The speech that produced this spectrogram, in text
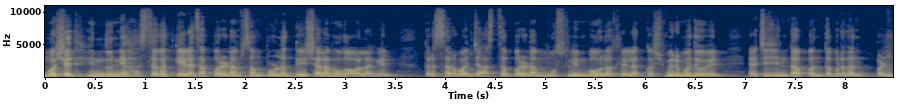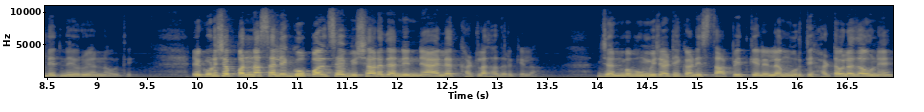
मशीद हिंदूंनी हस्तगत केल्याचा परिणाम संपूर्ण देशाला भोगावा लागेल. तर सर्वात जास्त परिणाम मुस्लिम बहुल असलेल्या काश्मीरमध्ये होईल याची चिंता पंतप्रधान पंडित नेहरू यांना होती. एकोणीसशे पन्नास साली गोपालसिंह विशारद यांनी न्यायालयात खटला सादर केला. जन्मभूमीच्या ठिकाणी स्थापित केलेल्या मूर्ती हटवल्या जाऊ नये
